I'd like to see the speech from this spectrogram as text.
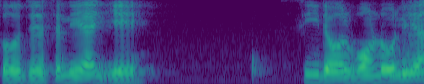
तो जैसे लिया ये। सी डबल बॉन्ड ओ लिया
